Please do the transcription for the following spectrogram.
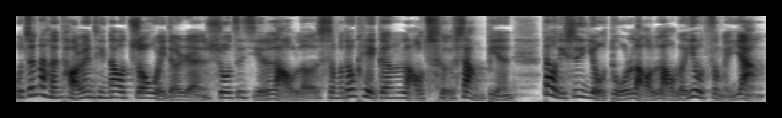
我真的很讨厌听到周围的人说自己老了，什么都可以跟老扯上边，到底是有多老？老了又怎么样？”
